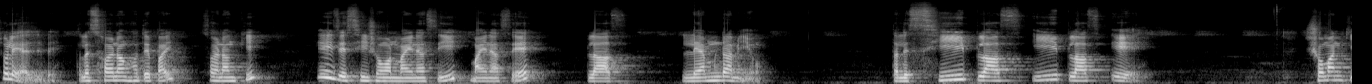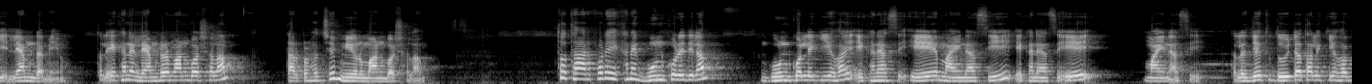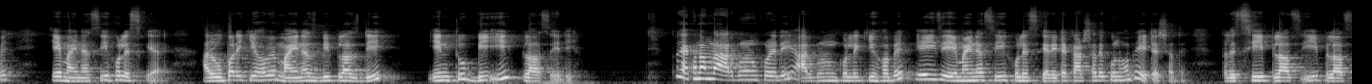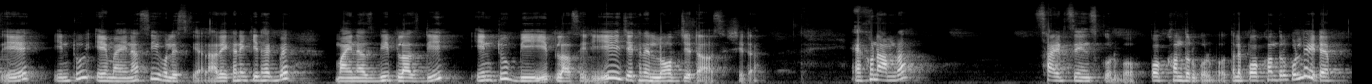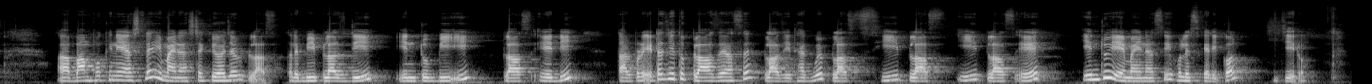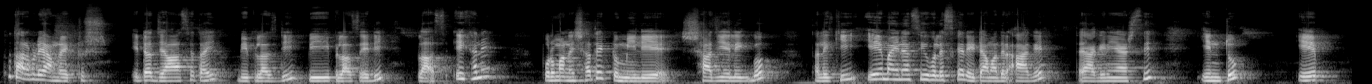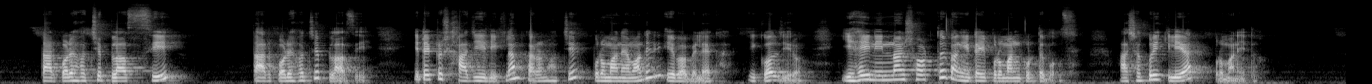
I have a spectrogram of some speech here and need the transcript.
চলে আসবে। তাহলে ছয় নং হতে পাই। ছয় নং কি? এই যে সি সমান minus e minus a plus lambda mu তাহলে c plus e plus a সমান কি? ল্যামডা মিউ তাহলে এখানে ল্যামডার মান বসালাম, তারপর হচ্ছে মিউর মান বসালাম। তো তারপরে এখানে গুণ করে দিলাম। গুণ করলে কি হয়? এখানে আছে এ মাইনাস ই এখানে আছে এ মাইনাস ই তাহলে যেহেতু দুইটা, তাহলে কি হবে? A minus e whole square আর উপরে কি হবে? Minus b plus d into b e plus a d তো এখন আমরা আর গুণন করে দিই। আর গুণন করলে কি হবে? এই যে a minus e whole square এটা কার সাথে গুণ হবে? এটার সাথে। তাহলে c plus e plus a into a minus e whole square আর এখানে কি থাকবে? Minus b plus d into b e plus a d এই যেখানে লব যেটা আছে, সেটা। এখন আমরা সাইড চেঞ্জ করব, পক্ষান্তর করব। তাহলে পক্ষান্তর করলে এটা আহ, বাম পক্ষে নিয়ে আসলে এই মাইনাসটা কী হয়ে যাবে? প্লাস তাহলে b plus d into b e plus a d তারপরে এটা যেহেতু প্লাসে আছে প্লাসই থাকবে plus c plus e plus a into a minus e whole square equal zero তো তারপরে আমরা একটু এটা যা আছে তাই b plus d b plus a d plus এখানে প্রমাণের সাথে একটু মিলিয়ে সাজিয়ে লিখব। তাহলে কি a minus e whole square এটা আমাদের আগে তাই আগে নিয়ে আসছি। ইন্টু এ তারপরে হচ্ছে প্লাস সি তারপরে হচ্ছে প্লাস এ এটা একটু সাজিয়ে লিখলাম, কারণ হচ্ছে প্রমাণে আমাদের এভাবে লেখা ইকুয়াল জিরো ইহাই নির্ণয় শর্ত এবং এটাই প্রমাণ করতে বলছে। আশা করি ক্লিয়ার প্রমাণিত।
